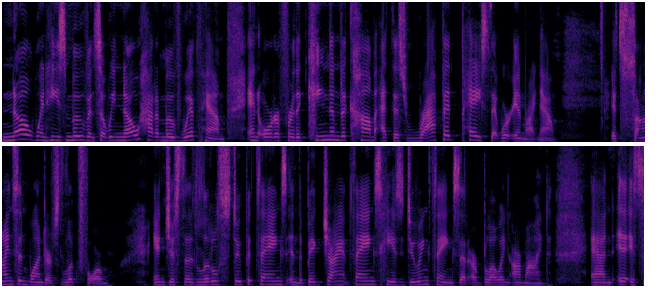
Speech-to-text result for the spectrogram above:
know when he's moving, so we know how to move with him in order for the kingdom to come at this rapid pace that we're in right now. It's signs and wonders. Look for in just the little stupid things, in the big giant things. He is doing things that are blowing our mind. And it's,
